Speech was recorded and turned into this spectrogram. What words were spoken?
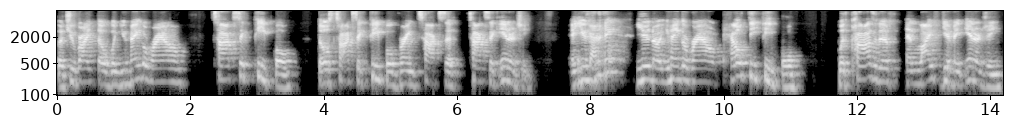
But you're right though. When you hang around toxic people, those toxic people bring toxic toxic energy, and you Exactly. you know you hang around healthy people with positive and life giving energy.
